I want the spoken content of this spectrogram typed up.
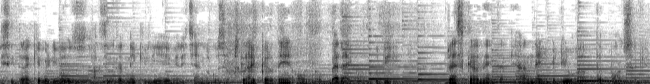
اسی طرح کے ویڈیوز حاصل کرنے کے لیے میرے چینل کو سبسکرائب کر دیں اور بیل آئیکن کو بھی پریس کر دیں تاکہ ہر نئی ویڈیو آپ تک پہنچ سکے۔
